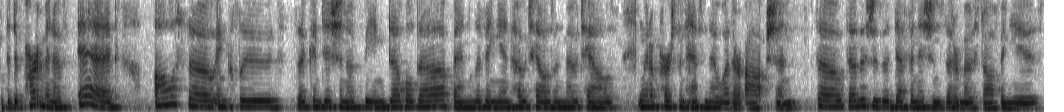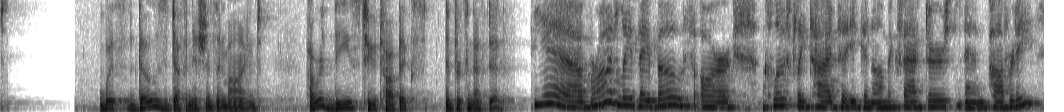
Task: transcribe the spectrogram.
The Department of Ed also includes the condition of being doubled up and living in hotels and motels when a person has no other option. So, those are the definitions that are most often used. With those definitions in mind, how are these two topics interconnected? Yeah, broadly, they both are closely tied to economic factors and poverty.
